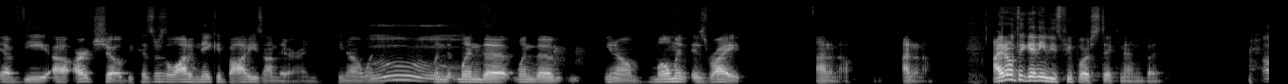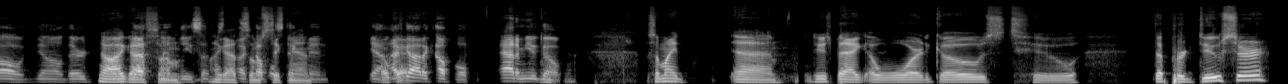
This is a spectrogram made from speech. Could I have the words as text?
of the uh, art show, because there's a lot of naked bodies on there, and you know when Ooh. when the, when the when the you know moment is right. I don't know. I don't know. I don't think any of these people are stickmen, but oh no, they're No, they're I got some. definitely I got a some couple Stickman. Stickmen. Yeah, Okay. I've got a couple. Adam, you go. So my uh, douchebag award goes to the producer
